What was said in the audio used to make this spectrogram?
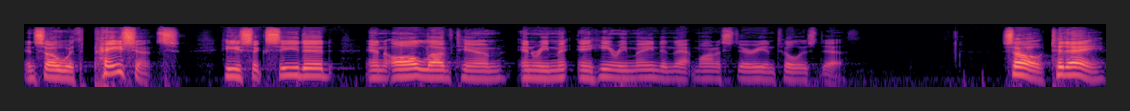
And so, with patience, he succeeded, and all loved him, and, rem- and he remained in that monastery until his death. So, today,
